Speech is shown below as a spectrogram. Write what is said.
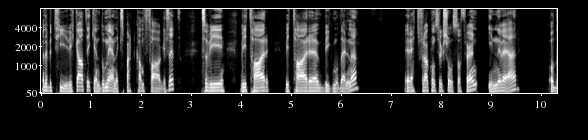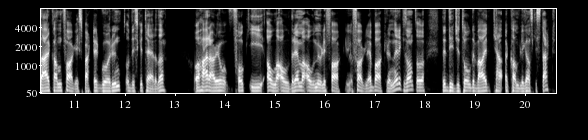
Men det betyr ikke at ikke en domeneekspert kan faget sitt. Så vi, vi, tar, vi tar eh, byggmodellene rett fra konstruksjonssoftwaren inn i VR, og der kan fageksperter gå rundt og diskutere det. Og her er det jo folk i alle aldre med alle mulige fag, faglige bakgrunner, ikke sant, og the digital divide kan, kan bli ganske sterkt.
